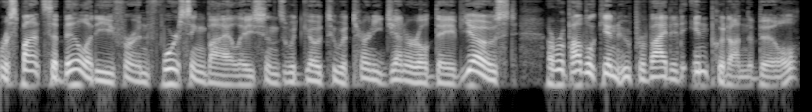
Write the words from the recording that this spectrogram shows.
Responsibility for enforcing violations would go to Attorney General Dave Yost, a Republican who provided input on the bill.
